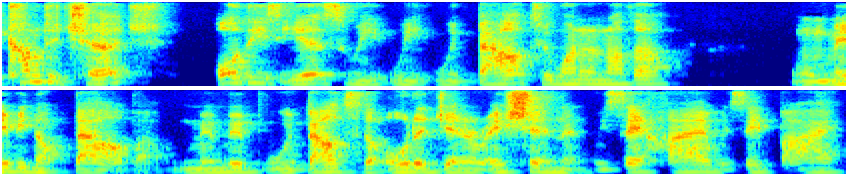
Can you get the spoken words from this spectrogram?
come to church all these years, we we, we bow to one another, or maybe not bow, but maybe we bow to the older generation and we say hi, we say bye,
